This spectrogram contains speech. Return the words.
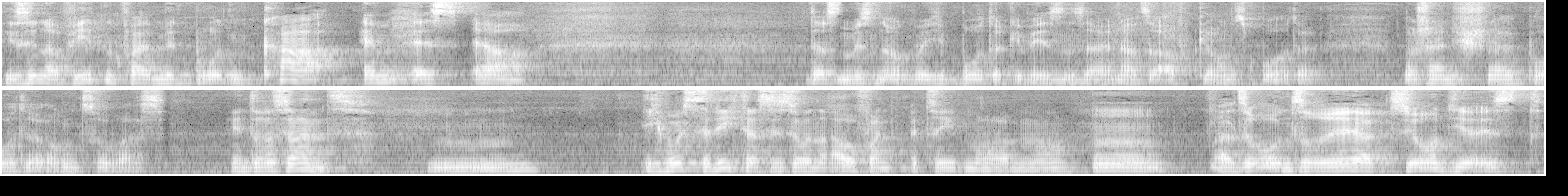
die sind auf jeden Fall mit Booten KMSR. Das müssen irgendwelche Boote gewesen sein, also Aufklärungsboote. Wahrscheinlich Schnellboote, irgend sowas. Interessant. Ich wusste nicht, dass sie so einen Aufwand betrieben haben. Ne? Also unsere Reaktion hier ist,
